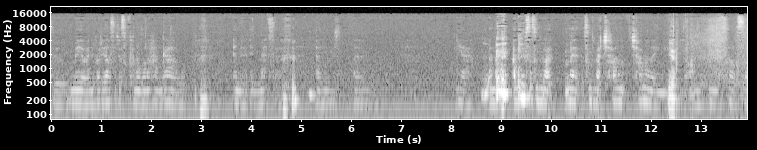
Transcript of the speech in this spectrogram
to me or anybody else. I just kind of want to hang out Mhm. in a, in metta, Mhm. and um, yeah, and I, I think you said something about something about channel, channeling. Yeah. On, in your so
